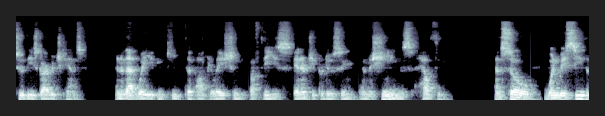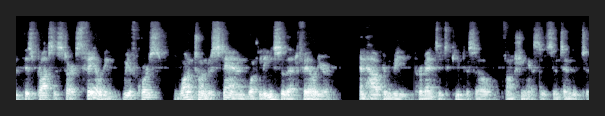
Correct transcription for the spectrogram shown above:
to these garbage cans. And in that way, you can keep the population of these energy producing machines healthy. And so when we see that this process starts failing, we of course want to understand what leads to that failure and how can we prevent it to keep the cell functioning as it's intended to.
